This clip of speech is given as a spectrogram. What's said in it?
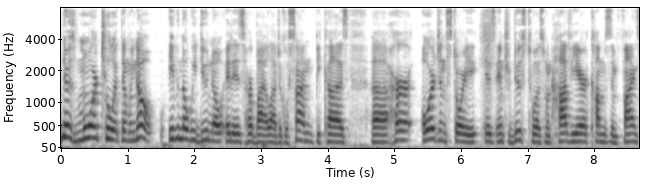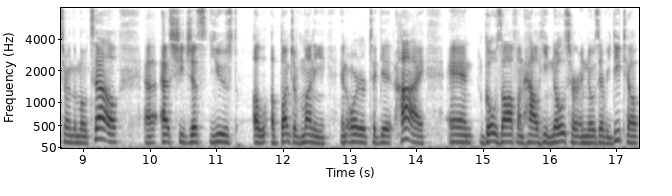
there's more to it than we know. Even though we do know it is her biological son, because uh, her origin story is introduced to us when Javier comes and finds her in the motel, uh, as she just used a, a bunch of money in order to get high and goes off on how he knows her and knows every detail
